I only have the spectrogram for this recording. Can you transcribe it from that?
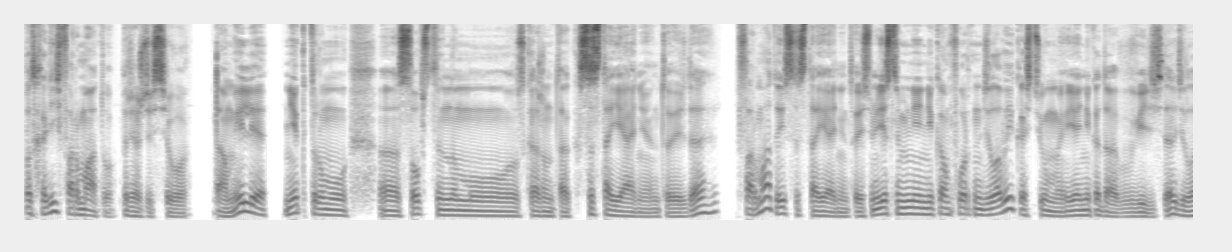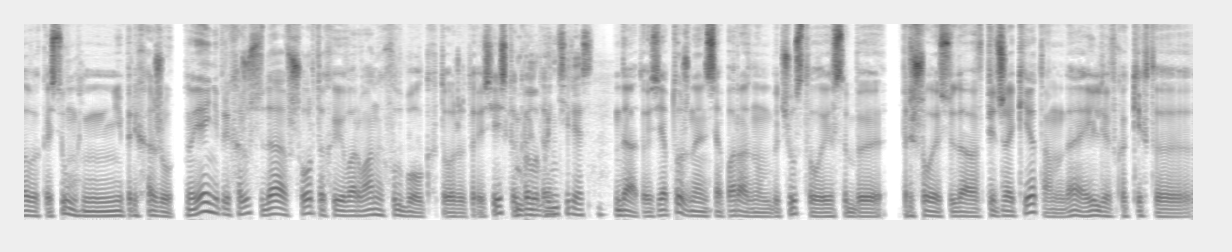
подходить формату прежде всего. Там, или некоторому э, собственному, скажем так, состоянию. То есть, да, формату и состоянию. То есть, если мне некомфортно деловые костюмы, я никогда, вы видите, да, в деловых костюмах не прихожу. Но я и не прихожу сюда в шортах и в рваных футболках тоже. То есть, есть какая-то... Было бы интересно. Да, то есть я бы тоже, наверное, себя по-разному бы чувствовал, если бы пришел я сюда в пиджаке, там, да, или в каких-то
